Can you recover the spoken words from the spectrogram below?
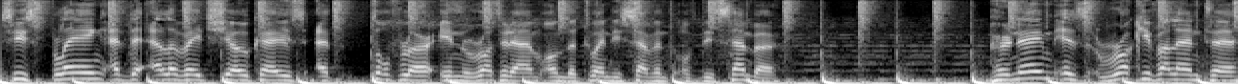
She's playing at the Elevate Showcase at Toffler in Rotterdam on the 27th of December. Her name is Rocky Valente,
